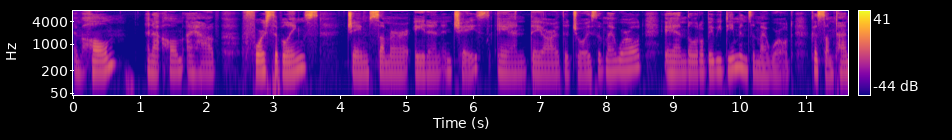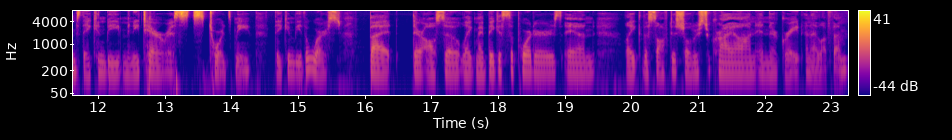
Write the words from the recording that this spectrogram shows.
am home. And at home, I have four siblings James, Summer, Aiden, and Chase, and they are the joys of my world and the little baby demons in my world because sometimes they can be mini terrorists towards me. They can be the worst, but they're also like my biggest supporters and like the softest shoulders to cry on and they're great and I love them.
